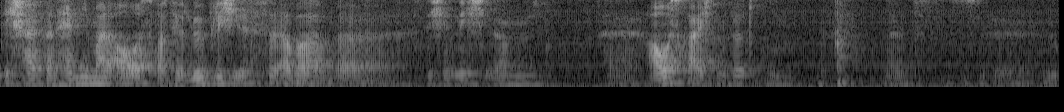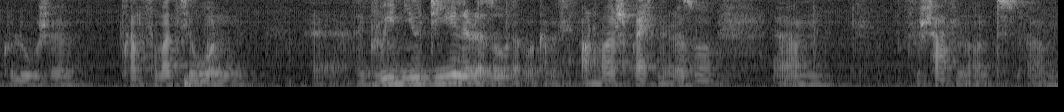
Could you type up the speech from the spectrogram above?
ich schalte mein Handy mal aus, was ja löblich ist, aber äh, sicher nicht ähm, äh, ausreichen wird, um äh, ökologische Transformation, äh, ein Green New Deal oder so, darüber können wir vielleicht auch nochmal sprechen oder so, ähm, zu schaffen und ähm,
